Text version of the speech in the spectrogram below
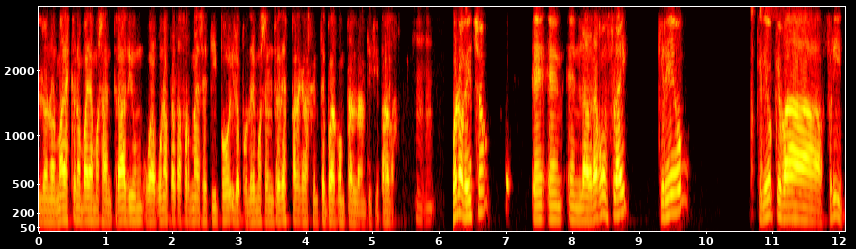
lo normal es que nos vayamos a Entradium o alguna plataforma de ese tipo y lo pondremos en redes para que la gente pueda comprar la anticipada. Bueno, de hecho, en, en- en la Dragonfly creo, creo que va free,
